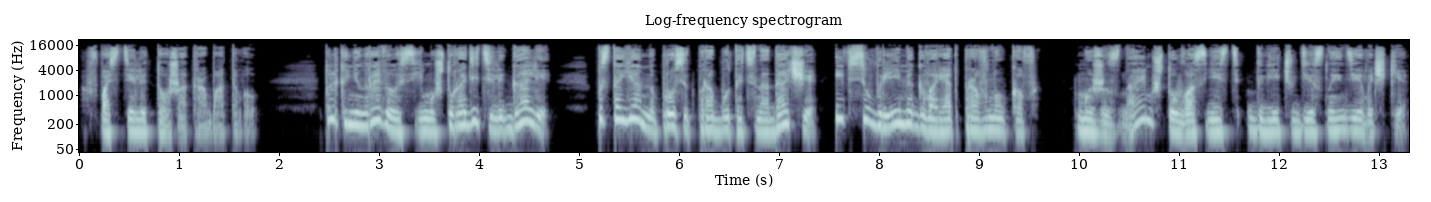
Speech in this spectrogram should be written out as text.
В постели тоже отрабатывал. Только не нравилось ему, что родители Гали постоянно просят поработать на даче и все время говорят про внуков. Мы же знаем, что у вас есть две чудесные девочки.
